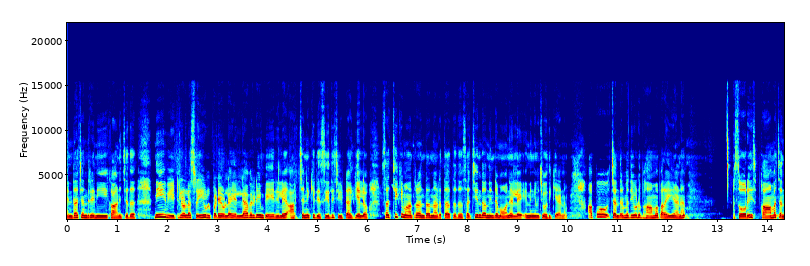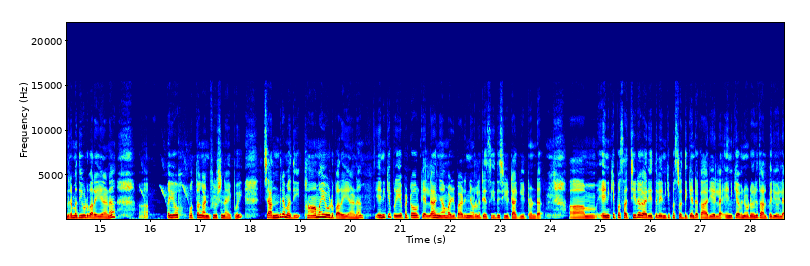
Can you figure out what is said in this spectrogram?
എന്താ ചന്ദ്ര നീ കാണിച്ചത്? നീ വീട്ടിലുള്ള സ്ത്രീ ഉൾപ്പെടെയുള്ള എല്ലാവരുടെയും പേരിൽ അർച്ചനയ്ക്ക് രസീത് ചീട്ടാക്കിയല്ലോ. സച്ചിക്ക് മാത്രം എന്താ നടത്താത്തത്? സച്ചി എന്താ നിന്റെ മോനല്ലേ എന്നിങ്ങനെ ചോദിക്കുകയാണ്. അപ്പോൾ ചന്ദ്രമതിയോട് ഭാമ പറയുകയാണ്. സോറി ഭാമ ചന്ദ്രമതിയോട് പറയുകയാണ്. "ആ, അയ്യോ മൊത്തം കൺഫ്യൂഷനായിപ്പോയി. ചന്ദ്രമതി ഭാമയോട് പറയുകയാണ് എനിക്ക് പ്രിയപ്പെട്ടവർക്കെല്ലാം ഞാൻ വഴിപാടിനുള്ള രസീത് ഷീട്ടാക്കിയിട്ടുണ്ട് ആം, എനിക്കിപ്പോൾ സച്ചിയുടെ കാര്യത്തിൽ എനിക്കിപ്പോൾ ശ്രദ്ധിക്കേണ്ട കാര്യമല്ല. എനിക്ക് അവനോട് ഒരു താല്പര്യമില്ല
